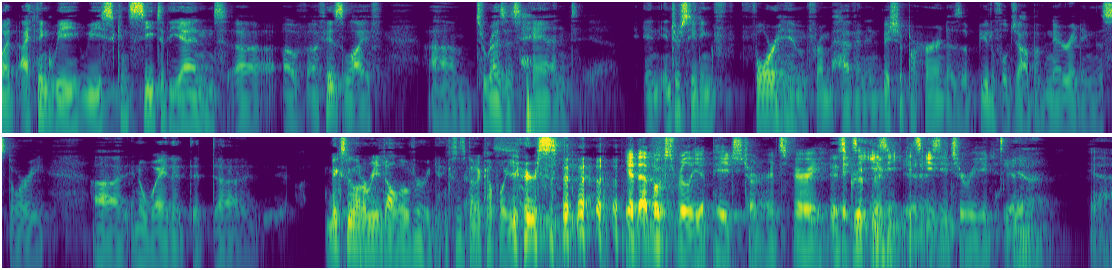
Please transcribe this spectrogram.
but I think we, we can see to the end uh, of, of his life um, Therese's hand in interceding f- for him from heaven. And Bishop Ahern does a beautiful job of narrating this story uh, in a way that, that uh, makes me want to read it all over again because it's been a couple of years. yeah, that book's really a page turner. It's very it's, it's easy. Yeah. It's easy to read. Yeah. yeah. Yeah.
